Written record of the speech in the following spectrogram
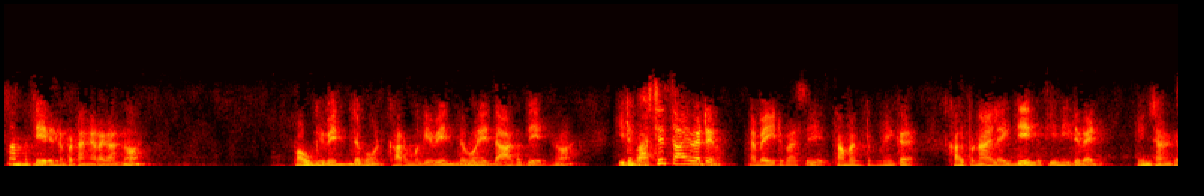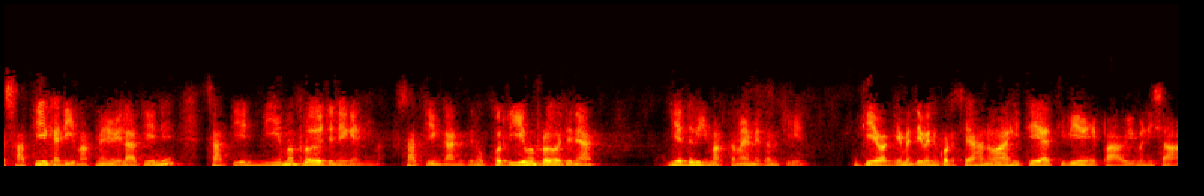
අන්න තේරෙන පටන් අර ගන්නවා. පව් ගෙවෙන්න ඕනේ, කර්ම ගෙවෙන්න ඕනේ, එදාට තේරෙනවා. ඊට පස්සෙත් ආයෙ වැටෙනවා. හැබැයි ඊට පස්සේ Tamanට මේක කල්පනායලා ඉදෙන්න තියෙන ඉඩ වැඩි. ඒ නිසා මේක සතිය කැඩීමක් නෙවෙයි වෙලා තියෙන්නේ සතියේ නියම ප්‍රයෝජනෙ ගැනීම. සතියෙන් ගන්න තියෙන උපරිම ප්‍රයෝජනයක් යෙදවීමක් තමයි මෙතන තියෙන්නේ. ඉතින් ඒ වගේම දෙවෙනි කොටසේ අහනවා හිතේ ඇතිවීම එපා වීම නිසා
